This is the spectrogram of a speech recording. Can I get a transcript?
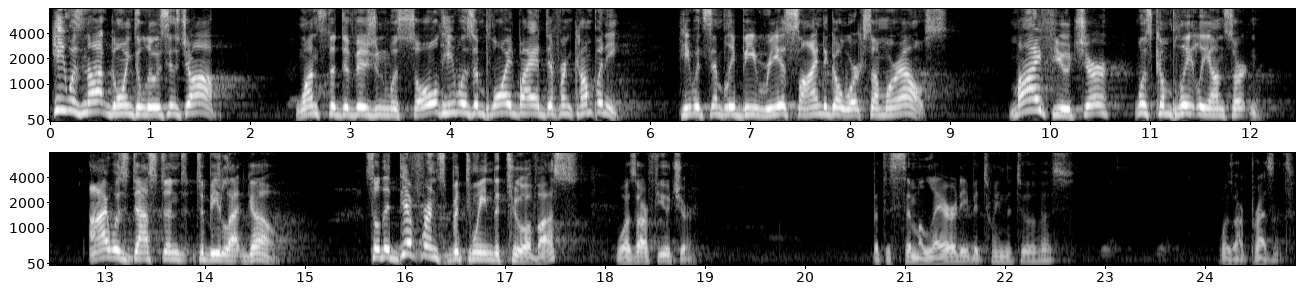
He was not going to lose his job. Once the division was sold, he was employed by a different company. He would simply be reassigned to go work somewhere else. My future was completely uncertain. I was destined to be let go. So the difference between the two of us was our future. But the similarity between the two of us was our present.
